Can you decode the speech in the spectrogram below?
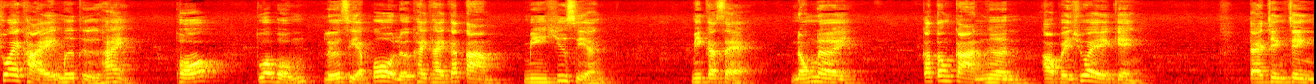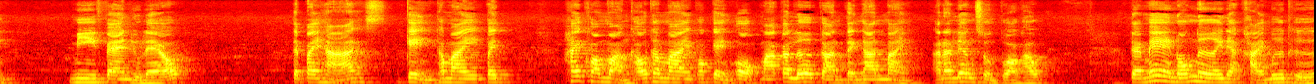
ช่วยไขมือถือให้ เพราะตัวผมหรือเสียโป้หรือใครๆก็ตาม มีชื่อเสียง มีกระแส น้องเนย ก็ต้องการเงินเอาไปช่วยไอเก่ง แต่จริงๆมีแฟนอยู่แล้ว แต่ไปหาเก่งทำไมไป ให้ความหวังเขาทำไม พอเก่งออกมาก็เลิกกันแต่งงานใหม่ อันนั้นเรื่องส่วนตัวเขา แต่แม่น้องเนยเนี่ยขายมือถือ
